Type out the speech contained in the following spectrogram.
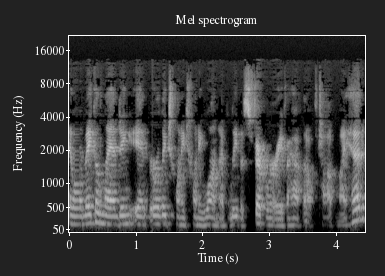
and will make a landing in early 2021. I believe it's February, if I have that off the top of my head.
